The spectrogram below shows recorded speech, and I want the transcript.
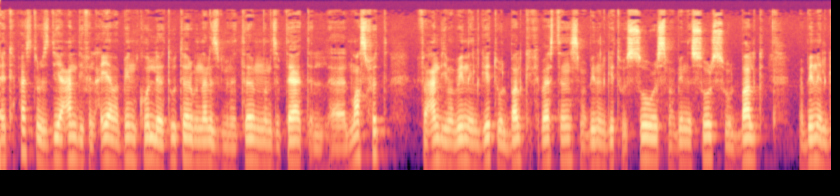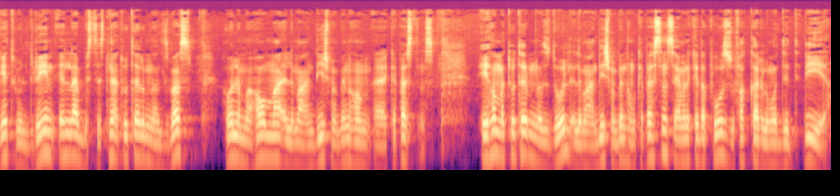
ال capacitors دي عندي في الحقيقة ما بين كل two terminals من ال terminals بتاعه ال MOSFET فعندي ما بين ال gate وال bulk capacitance ما بين ال gate وال source ما بين ال source وال bulk ما بين ال gate وال drain إلا باستثناء two terminals بس هو اللي ما هما اللي ما عنديش ما بينهم capacitance إيه هما ال two terminals دول اللي ما عنديش ما بينهم capacitance اعمل كده pause وفكر لمدة دقيقة.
